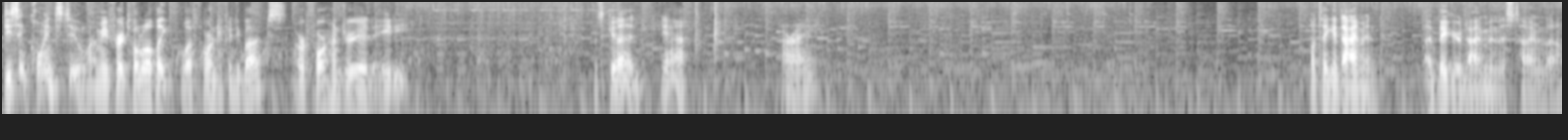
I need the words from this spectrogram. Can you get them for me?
Decent coins too. I mean, for a total of like, what, 450 bucks? Or 480? That's good. Yeah. Alright. We'll take a diamond. A bigger diamond this time, though.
